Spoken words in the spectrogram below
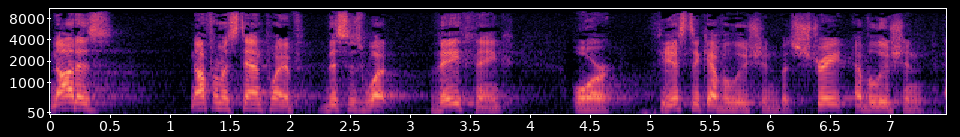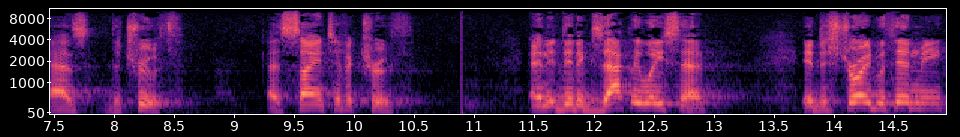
Not as not from a standpoint of this is what they think or theistic evolution, but straight evolution as the truth, as scientific truth. And it did exactly what he said. It destroyed within me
